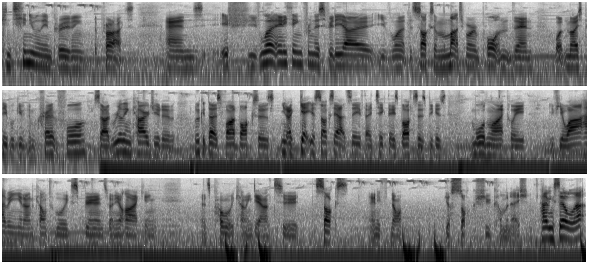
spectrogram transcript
continually improving the product. And if you've learned anything from this video, you've learned that socks are much more important than what most people give them credit for. So I'd really encourage you to look at those five boxes, you know, get your socks out, see if they tick these boxes because more than likely, if you are having an uncomfortable experience when you're hiking, it's probably coming down to the socks and if not, your sock shoe combination. Having said all that,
